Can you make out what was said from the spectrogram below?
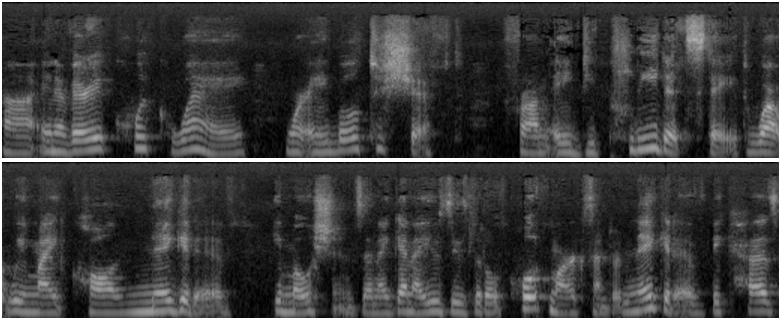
uh, in a very quick way, we're able to shift from a depleted state, what we might call negative emotions. And again, I use these little quote marks under negative because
